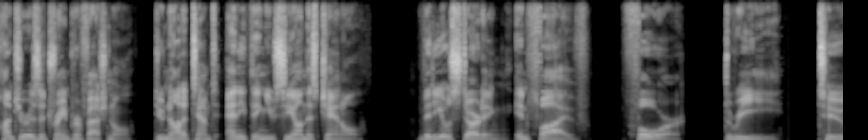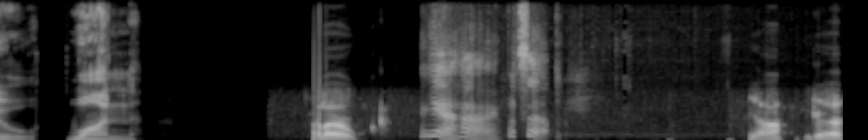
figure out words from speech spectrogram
Hunter is a trained professional. Do not attempt anything you see on this channel. Video starting in 5, 4, 3, 2, 1. Hello. Yeah, hi. What's up? Yeah, good.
